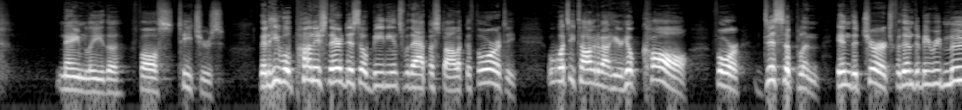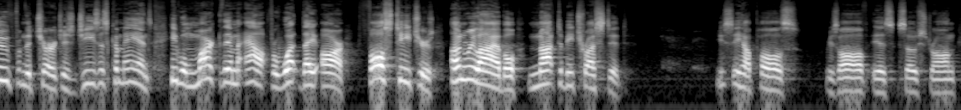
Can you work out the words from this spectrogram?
namely the false teachers, then he will punish their disobedience with apostolic authority. What's he talking about here? He'll call for discipline in the church, for them to be removed from the church as Jesus commands. He will mark them out for what they are false teachers, unreliable, not to be trusted. You see how Paul's resolve is so strong?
